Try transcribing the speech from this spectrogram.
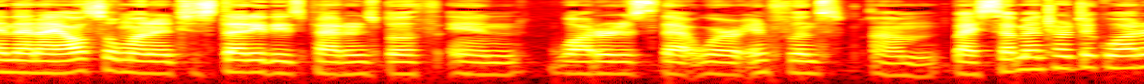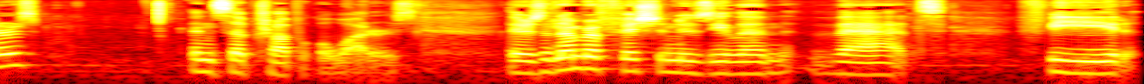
And then I also wanted to study these patterns both in waters that were influenced um, by subantarctic waters and subtropical waters. There's a number of fish in New Zealand that feed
